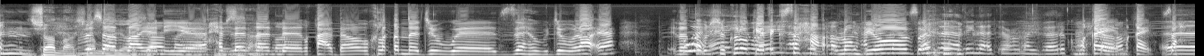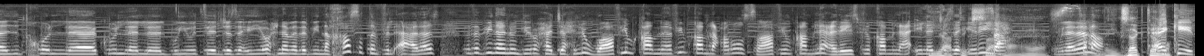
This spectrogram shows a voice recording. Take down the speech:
إن شاء الله إن شاء الله ما شاء الله يعني حللنا القعدة وخلق لنا جو الزهو جو رائع. لا طول شكرك يعطيك الصحة l'ambiance غناء تاعو الله يبارك نقي نقي آه يدخل كل البيوت الجزائرية. وحنا ماذا بينا؟ خاصة في الأعراس ماذا بينا نديروا حاجة حلوة؟ في مقام في مقام العروسة في مقام العريس في مقام العائلة الجزائرية. ولا لا لا. أكيد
